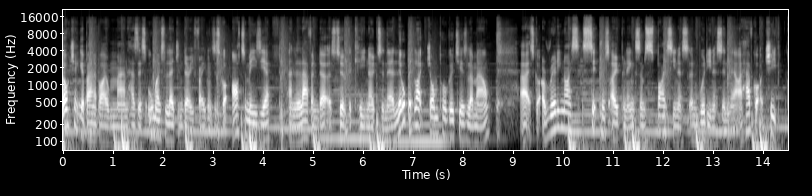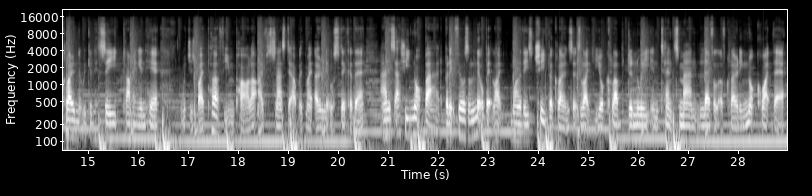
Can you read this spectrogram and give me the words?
Dolce & Gabbana by Man has this almost legendary fragrance. It's got Artemisia and lavender as two of the key notes in there, a little bit like John Paul Gaultier's Le Male. Uh, it's got a really nice citrus opening, some spiciness and woodiness in there. I have got a cheap clone that we can see coming in here which is by Perfume Parlour. I've snazzed it up with my own little sticker there, and it's actually not bad, but it feels a little bit like one of these cheaper clones. It's like your Club de Nuit Intense Man level of cloning, not quite there,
